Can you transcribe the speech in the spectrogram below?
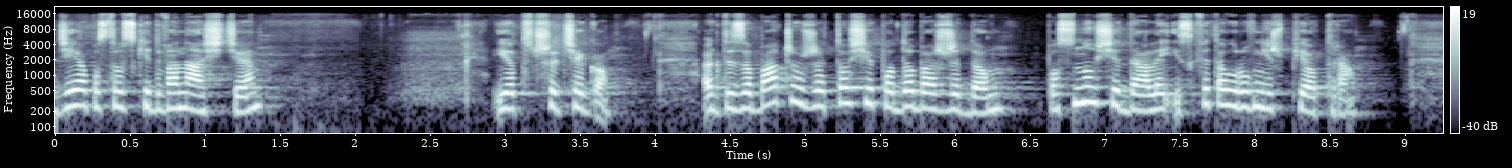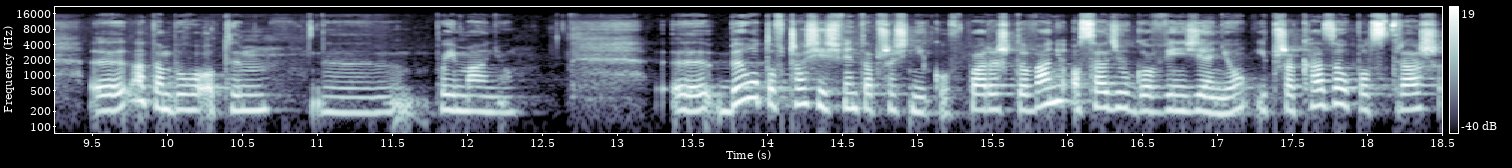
dzieje apostolskie 12 i od trzeciego. A gdy zobaczył, że to się podoba Żydom, Posunął się dalej i schwytał również Piotra. E, a tam było o tym pojmaniu. E, było to w czasie święta prześników. Po aresztowaniu osadził go w więzieniu i przekazał pod straż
